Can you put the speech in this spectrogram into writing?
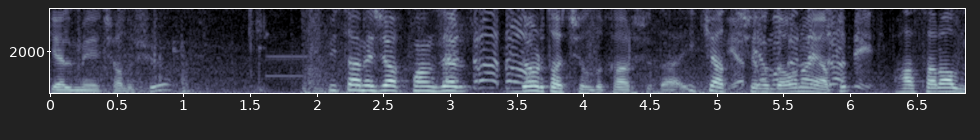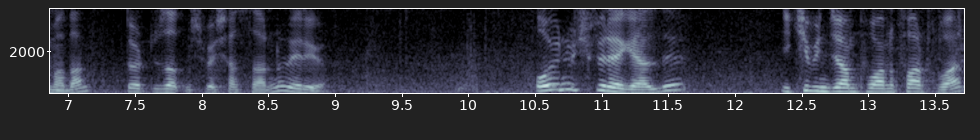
gelmeye çalışıyor. Bir tane Jack Panzer 4 açıldı karşıda. İki atışını da ona yapıp hasar almadan 465 hasarını veriyor. Oyun 3-1'e geldi. 2000 can puanı fark var.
